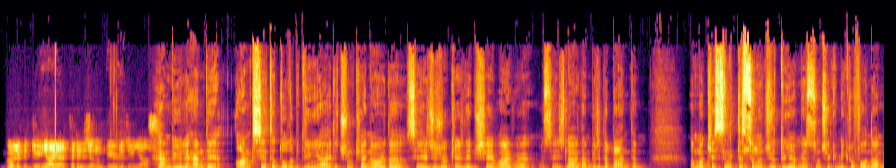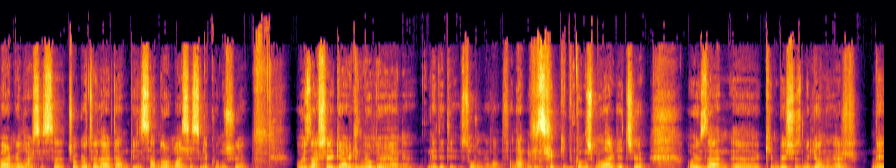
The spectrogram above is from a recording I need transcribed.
böyle bir dünya yani televizyonun büyülü dünyası. Hem büyülü hem de anksiyete dolu bir dünyaydı. Çünkü hani orada seyirci jokeri diye bir şey var ve o seyircilerden biri de Hı-hı. bendim. Ama kesinlikle sunucuyu duyamıyorsun çünkü mikrofondan vermiyorlar sesi. Çok ötelerden bir insan normal Hı-hı. sesiyle konuşuyor. O yüzden şey gerginli oluyor yani. Ne dedi? Sorun ne lan falan gibi konuşmalar geçiyor. O yüzden e, kim 500 milyoner ne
